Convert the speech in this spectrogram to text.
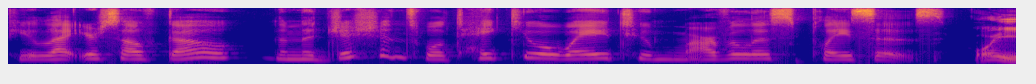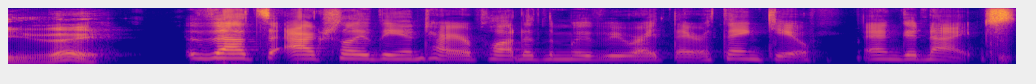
If you let yourself go, the magicians will take you away to marvelous places. Oy they. That's actually the entire plot of the movie right there. Thank you, and good night.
